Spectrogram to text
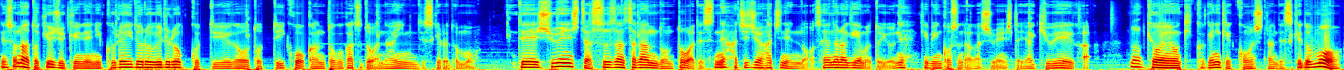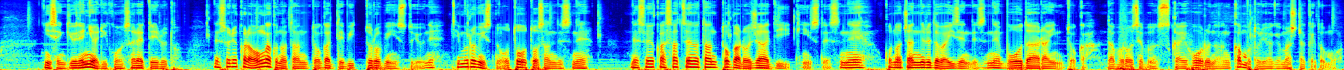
で、その後99年にクレイドル・ウィル・ロックっていう映画を撮って以降監督活動はないんですけれども、で、主演したスーザン・サランドンとはですね、88年のさよならゲームというね、ケビン・コスナーが主演した野球映画の共演をきっかけに結婚したんですけども、2009年には離婚されていると。で、それから音楽の担当がデビッド・ロビンスというね、ティム・ロビンスの弟さんですね。で、それから撮影の担当がロジャー・ディーキンスですね。このチャンネルでは以前ですね、ボーダーラインとか007スカイホールなんかも取り上げましたけども、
